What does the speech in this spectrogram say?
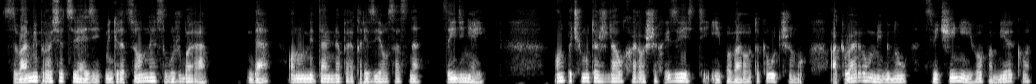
«С вами просят связи, миграционная служба РА». «Да?» Он моментально протрезвел со сна. Соединяй». Он почему-то ждал хороших известий и поворота к лучшему. Аквариум мигнул, свечение его померкло,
